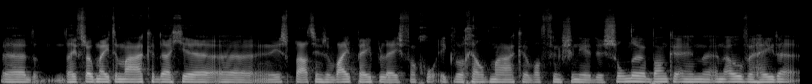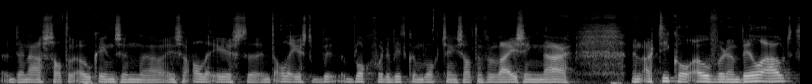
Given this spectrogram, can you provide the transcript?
Uh, dat, heeft er ook mee te maken dat je uh, in de eerste plaats in zijn whitepaper leest van... goh, ik wil geld maken wat functioneert dus zonder banken en, en overheden. Daarnaast zat er ook in, zijn, uh, in, zijn allereerste, in het allereerste blok voor de Bitcoin blockchain... zat een verwijzing naar een artikel over een bail-out.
